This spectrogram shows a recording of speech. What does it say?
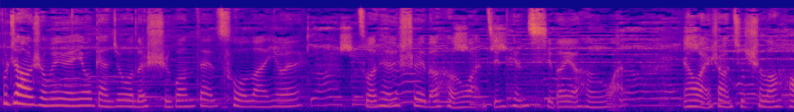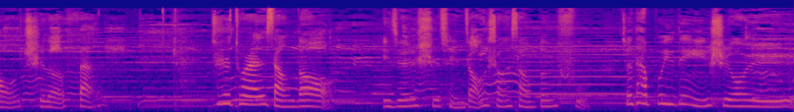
不知道什么原因，我感觉我的时光在错乱。因为昨天睡得很晚，今天起的也很晚，然后晚上去吃了好吃的饭。就是突然想到一件事情，叫双向奔赴，就它不一定适用于，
